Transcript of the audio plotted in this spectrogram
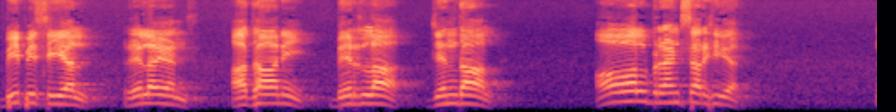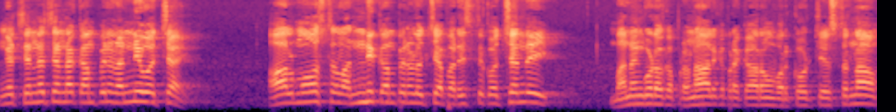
BPCL Reliance Adani Birla Jindal all brands are here ఇంకా చిన్న చిన్న కంపెనీలు అన్నీ వచ్చాయి. ఆల్మోస్ట్ అన్ని కంపెనీలు వచ్చే పరిస్థితికి వచ్చింది. మనం కూడా ఒక ప్రణాళిక ప్రకారం వర్కౌట్ చేస్తున్నాం.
